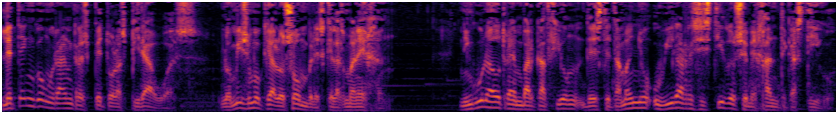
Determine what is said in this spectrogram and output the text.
Le tengo un gran respeto a las piraguas, lo mismo que a los hombres que las manejan. Ninguna otra embarcación de este tamaño hubiera resistido semejante castigo.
